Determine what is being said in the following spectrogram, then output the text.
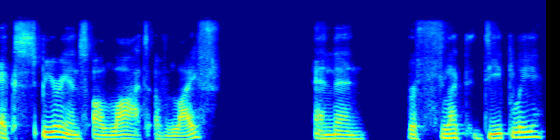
experience a lot of life and then reflect deeply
